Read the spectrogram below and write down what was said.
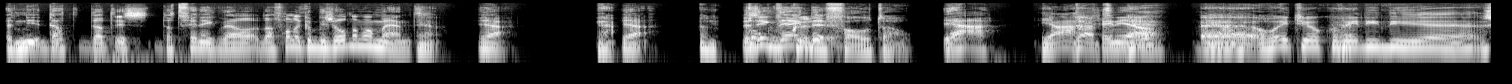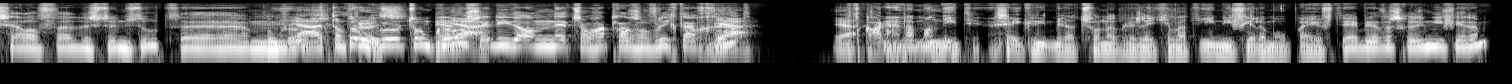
niet- Dat, dat, is, dat vind ik wel... Dat vond ik een bijzonder moment. Ja. Ja. Ja. Ja. Een Dus ik denk de- foto. Ja. Ja, Dat, geniaal. hè? Eh, hoe heet hij ook alweer die, die eh, zelf eh, de stunts doet? Ehm, Ja, Tom Cruise. Tom Cruise, Ja. hè, die dan net zo hard als een vliegtuig gaat. Ja. Ja. Dat kan helemaal niet. Zeker niet met dat zonnebrilletje wat hij in die film op heeft. Heb je dat wel eens gezien, die film?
